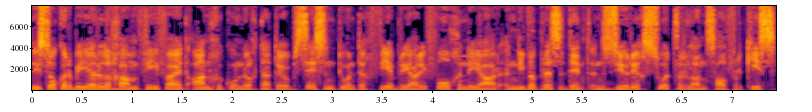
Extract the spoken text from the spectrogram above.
Die sokkerbeheerliggaam FIFA het aangekondig dat hy op 26 Februarie volgende jaar 'n nuwe president in Zurich, Switserland sal verkies.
